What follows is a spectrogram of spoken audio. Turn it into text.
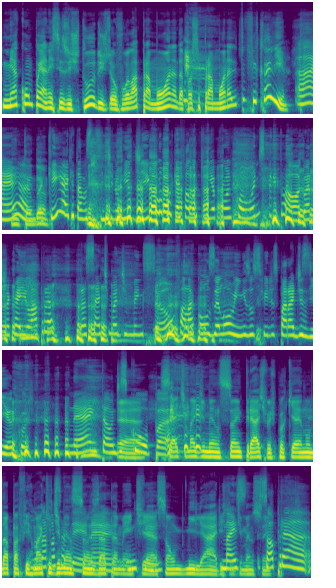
me acompanhar nesses estudos, eu vou lá pra mônada, passo pra mônada e tu fica aí. Ah, é? Entendeu? Quem é que tava se sentindo ridículo porque falou que ia pra uma colônia espiritual? Agora já quer ir lá pra, pra sétima dimensão falar com os Elohims, os filhos paradisíacos. né? Então, desculpa. Sétima dimensão, entre aspas, porque não dá pra afirmar dá que pra saber, dimensão né? exatamente é. Enfim. São milhares Mas de dimensões. só pra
